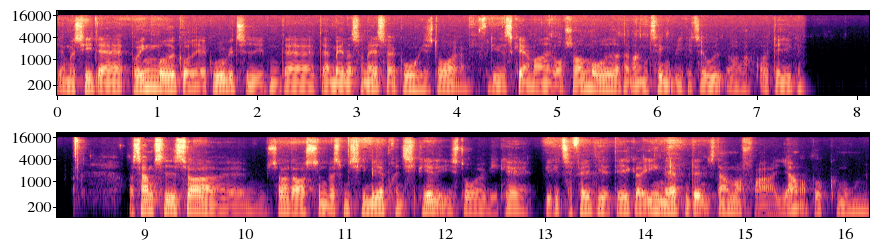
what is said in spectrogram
jeg må sige, der er på ingen måde gået agurketid i den. Der, der melder sig masser af gode historier, fordi der sker meget i vores område, og der er mange ting, vi kan tage ud og, og dække. Og samtidig så, øh, så er der også sådan, hvad skal man sige, mere principielle historier, vi kan, vi kan tage fat i at dække, og en af dem, den stammer fra Jammerburg Kommune.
